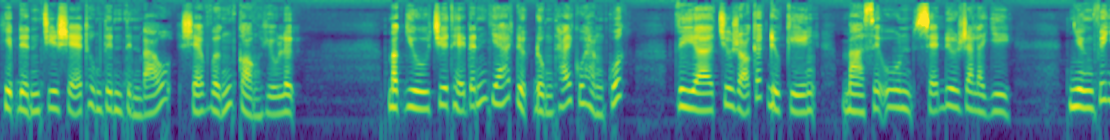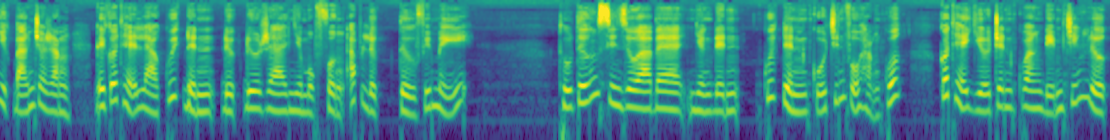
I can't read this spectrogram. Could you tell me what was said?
hiệp định chia sẻ thông tin tình báo sẽ vẫn còn hiệu lực. Mặc dù chưa thể đánh giá được động thái của Hàn Quốc vì à, chưa rõ các điều kiện mà Seoul sẽ đưa ra là gì, nhưng phía Nhật Bản cho rằng đây có thể là quyết định được đưa ra như một phần áp lực từ phía Mỹ. Thủ tướng Shinzo Abe nhận định quyết định của chính phủ Hàn Quốc – có thể dựa trên quan điểm chiến lược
